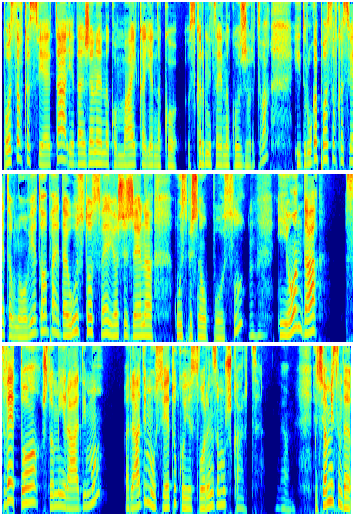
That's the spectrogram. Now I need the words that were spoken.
Postavka svijeta je da je žena jednako majka, jednako skrbnica, jednako žrtva. I druga postavka svijeta u novije doba je da je uz to sve još i žena uspješna u poslu. I onda sve to što mi radimo, radimo u svijetu koji je stvoren za muškarce. Da. Znači ja mislim da je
